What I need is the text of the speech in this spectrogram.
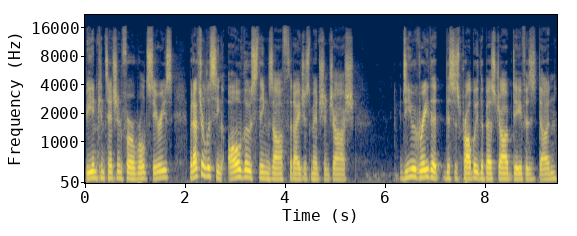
be in contention for a World Series, but after listing all those things off that I just mentioned, Josh, do you agree that this is probably the best job Dave has done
